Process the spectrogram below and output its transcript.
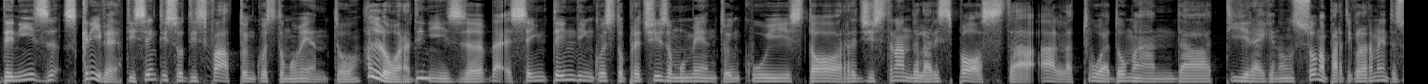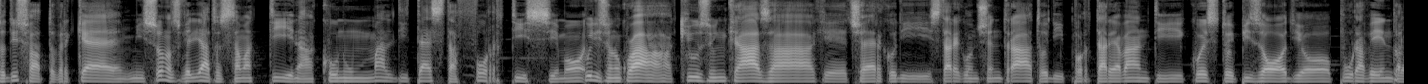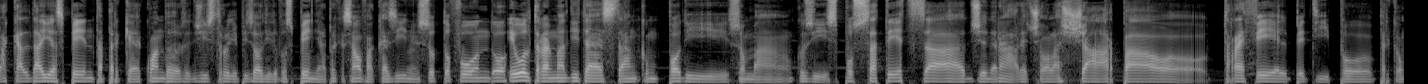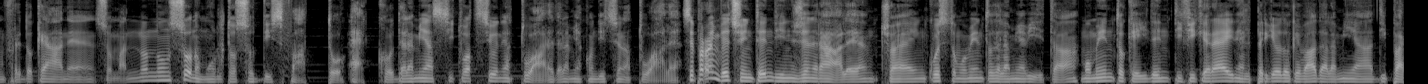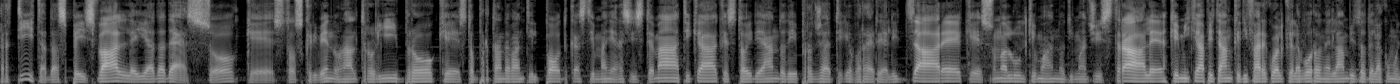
Denise scrive: Ti senti soddisfatto in questo momento? Allora, Denise, beh, se intendi in questo preciso momento in cui sto registrando la risposta alla tua domanda, ti direi che non sono particolarmente soddisfatto perché mi sono svegliato stamattina con un mal di testa fortissimo. Quindi sono qua chiuso in casa che cerco di stare concentrato, di portare avanti questo episodio pur avendo la caldaia spenta perché quando registro gli episodi devo spegnere perché sennò fa casino in sottofondo. E oltre al mal di testa anche un po' di insomma così spossatezza generale ho la sciarpa ho tre felpe tipo perché ho un freddo cane insomma non, non sono molto soddisfatto atto, ecco, della mia situazione attuale, della mia condizione attuale. Se però invece intendi in generale, cioè in questo momento della mia vita, momento che identificherei nel periodo che va dalla mia dipartita da Space Valley ad adesso, che sto scrivendo un altro libro, che sto portando avanti il podcast in maniera sistematica, che sto ideando dei progetti che vorrei realizzare, che sono all'ultimo anno di magistrale, che mi capita anche di fare qualche lavoro nell'ambito della comunicazione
